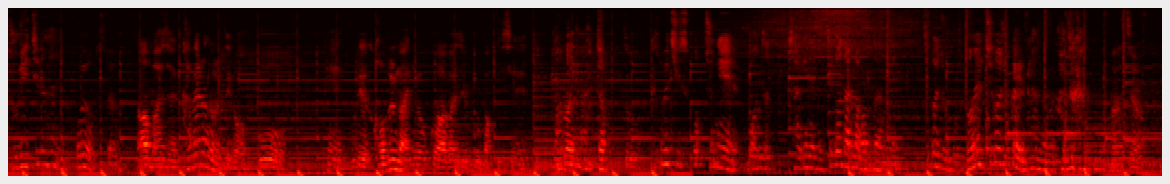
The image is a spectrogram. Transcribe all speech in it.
둘이 찍은 사진 거의 없어요. 아 맞아요. 카메라 놓을 데가 없고 그냥 우리가 겁을 많이 먹고 와가지고 막 이제 누구한테 맞긴 부탁도 소매치기 수법 중에 먼저 자기네들 찍어달라고 한다음에 찍어주고 너네 찍어줄까? 이렇게 한 다음에 가져가는. 거 맞아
